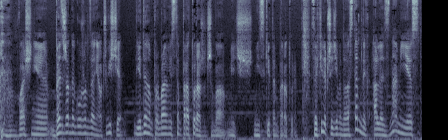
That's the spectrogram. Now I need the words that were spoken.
właśnie bez żadnego urządzenia. Oczywiście jedynym problemem jest temperatura, że trzeba mieć niskie temperatury. Za chwilę przejdziemy do następnych, ale z nami jest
